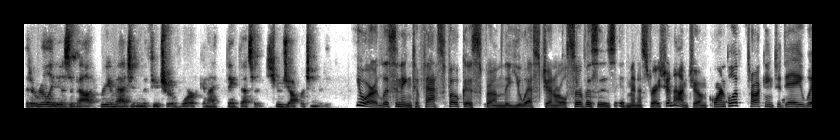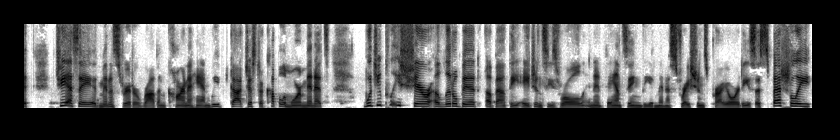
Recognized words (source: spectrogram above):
that it really is about reimagining the future of work and i think that's a huge opportunity you are listening to Fast Focus from the U.S. General Services Administration. I'm Joan Kornblith talking today with GSA Administrator Robin Carnahan. We've got just a couple of more minutes. Would you please share a little bit about the agency's role in advancing the administration's priorities, especially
